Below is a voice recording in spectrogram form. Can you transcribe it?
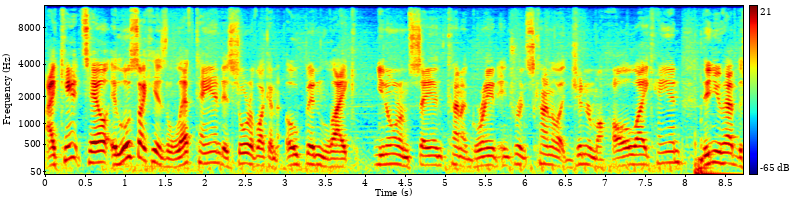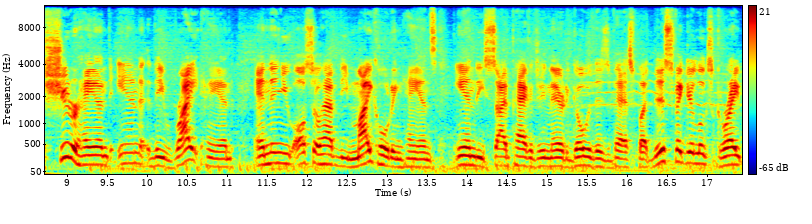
I can't tell. It looks like his left hand is sort of like an open, like you know what I'm saying, kind of grand entrance, kind of like Jinder Mahal-like hand. Then you have the shooter hand in the right hand, and then you also have the mic holding hands in the side packaging there to go with his vest. But this figure looks great.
